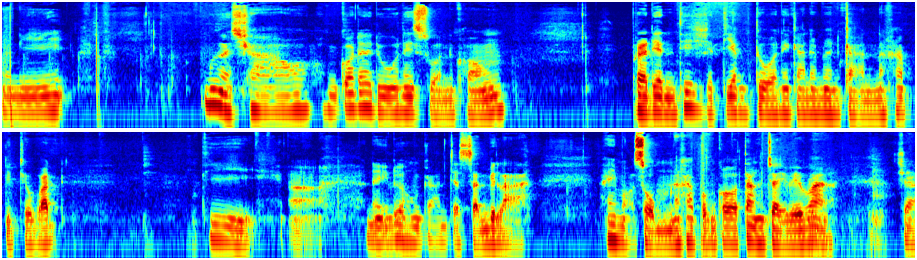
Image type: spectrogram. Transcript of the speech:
วันนี้เมื่อเช้าผมก็ได้ดูในส่วนของประเด็นที่จะเตรียมตัวในการดำเนินการนะครับ กิจวัตรที่ในเรื่องของการจัดสรรเวลาให้เหมาะสมนะครับ ผมก็ตั้งใจไว้ว่าจะ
